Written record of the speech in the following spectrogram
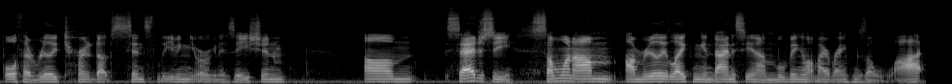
Both have really turned it up since leaving the organization. Um, Saggese, someone I'm I'm really liking in Dynasty, and I'm moving him up my rankings a lot.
